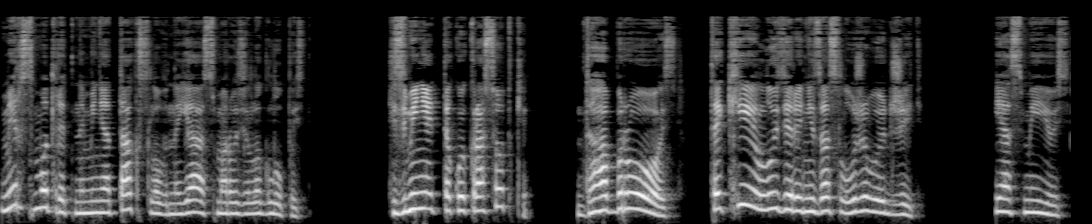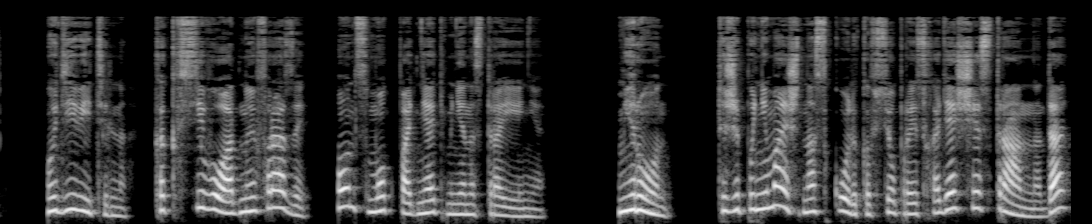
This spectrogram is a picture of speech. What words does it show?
Мир смотрит на меня так, словно я сморозила глупость. «Изменять такой красотке? Да брось! Такие лузеры не заслуживают жить!» Я смеюсь. Удивительно, как всего одной фразой он смог поднять мне настроение. «Мирон, ты же понимаешь, насколько все происходящее странно, да?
